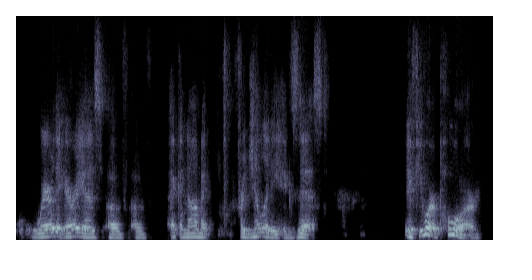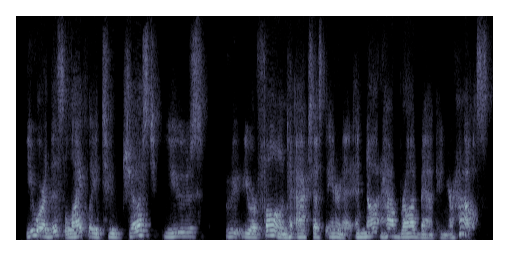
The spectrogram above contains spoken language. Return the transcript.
where the areas of, of economic fragility exist. If you are poor, you are this likely to just use your phone to access the internet and not have broadband in your house.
